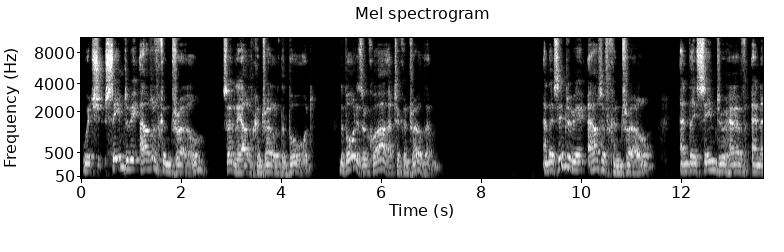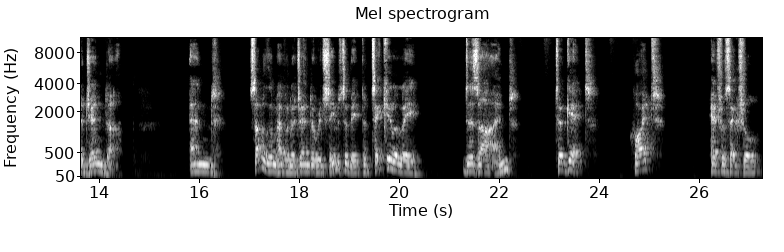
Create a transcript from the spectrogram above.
which seem to be out of control, certainly out of control of the board, the board is required to control them. And they seem to be out of control and they seem to have an agenda. And some of them have an agenda which seems to be particularly designed to get white heterosexual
